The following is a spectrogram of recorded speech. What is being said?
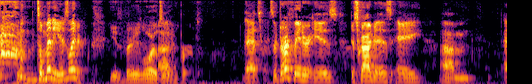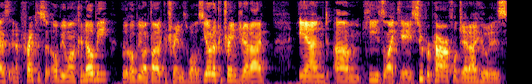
until many years later. He is very loyal to the Emperor. That's right. So Darth Vader is described as a um, as an apprentice of Obi Wan Kenobi, who Obi Wan thought could train as well as Yoda could train Jedi, and um, he's like a super powerful Jedi who is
